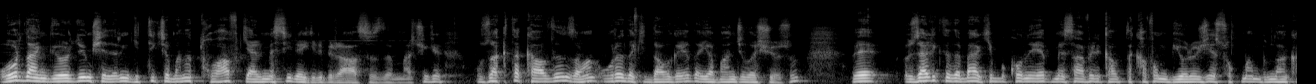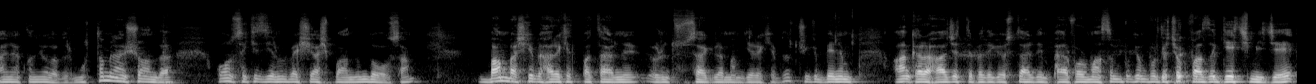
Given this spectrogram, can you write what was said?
Oradan gördüğüm şeylerin gittikçe bana tuhaf gelmesiyle ilgili bir rahatsızlığım var. Çünkü uzakta kaldığın zaman oradaki dalgaya da yabancılaşıyorsun. Ve Özellikle de belki bu konuya hep mesafeli kalıp da kafamı biyolojiye sokmam bundan kaynaklanıyor olabilir. Muhtemelen şu anda 18-25 yaş bandında olsam bambaşka bir hareket paterni örüntüsü sergilemem gerekebilir. Çünkü benim Ankara Hacettepe'de gösterdiğim performansım bugün burada çok fazla geçmeyeceği.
